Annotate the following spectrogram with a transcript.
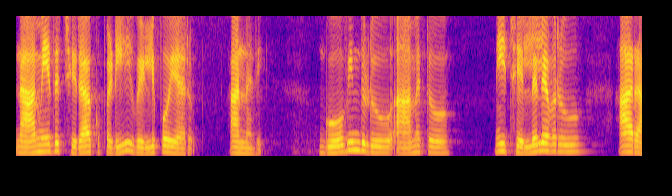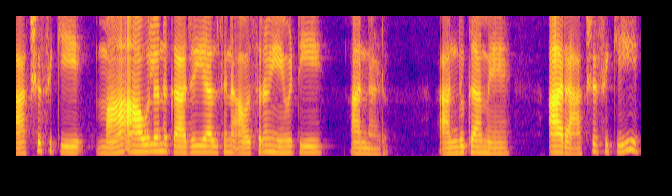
నా మీద చిరాకు పడి వెళ్ళిపోయారు అన్నది. గోవిందుడు ఆమెతో నీ చెల్లెలెవరు? ఆ రాక్షసికి మా ఆవులను కాజేయాల్సిన అవసరం ఏమిటి? అన్నాడు. అందుకామె ఆ రాక్షసికి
